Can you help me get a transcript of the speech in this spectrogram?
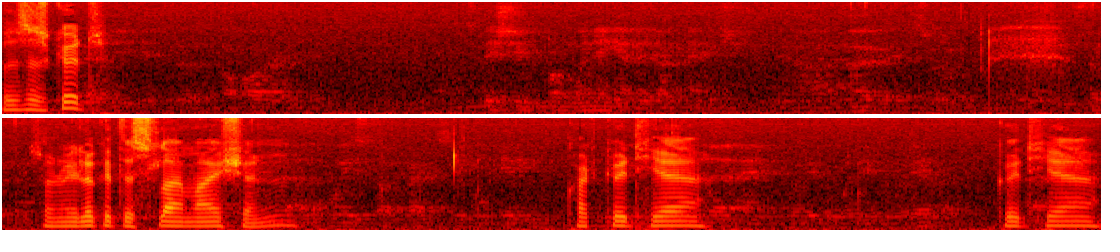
So this is good. So when we look at the slow motion, quite good here, good here,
